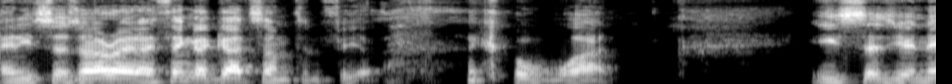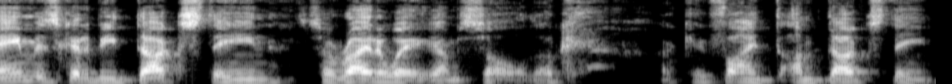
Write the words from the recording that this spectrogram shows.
and he says, "All right, I think I got something for you." I go, "What?" He says, Your name is going to be Duckstein. So right away, I'm sold. Okay. Okay, fine. I'm Duckstein.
